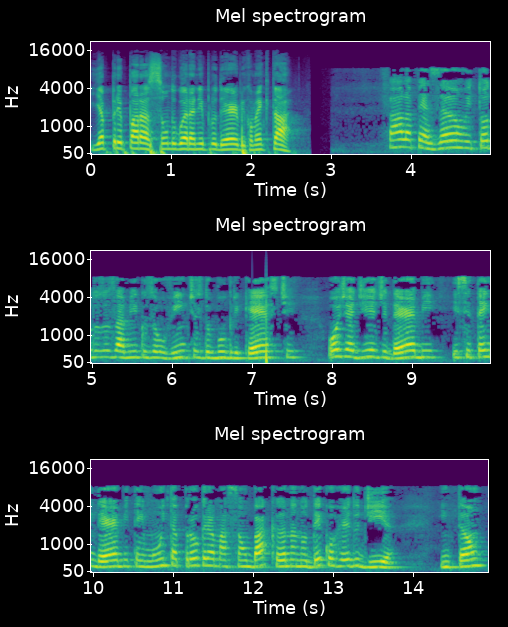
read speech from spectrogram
e a preparação do Guarani pro derby, como é que tá? Fala Pezão e todos os amigos ouvintes do Bugricast. Hoje é dia de derby e se tem derby tem muita programação bacana no decorrer do dia. Então,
